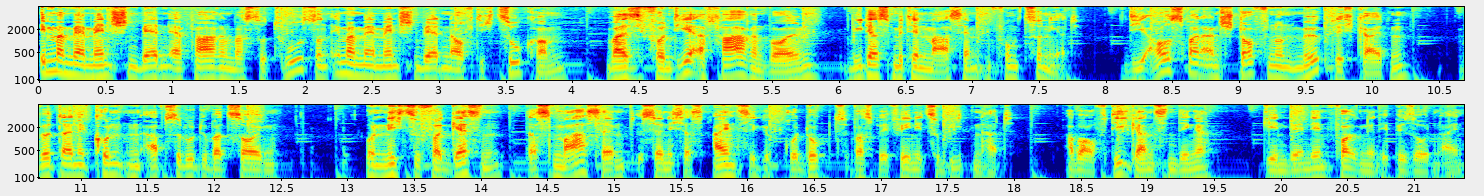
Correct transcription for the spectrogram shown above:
Immer mehr Menschen werden erfahren, was du tust und immer mehr Menschen werden auf dich zukommen, weil sie von dir erfahren wollen, wie das mit den Maßhemden funktioniert. Die Auswahl an Stoffen und Möglichkeiten wird deine Kunden absolut überzeugen. Und nicht zu vergessen, das Maßhemd ist ja nicht das einzige Produkt, was Befeni zu bieten hat. Aber auf die ganzen Dinge gehen wir in den folgenden Episoden ein.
